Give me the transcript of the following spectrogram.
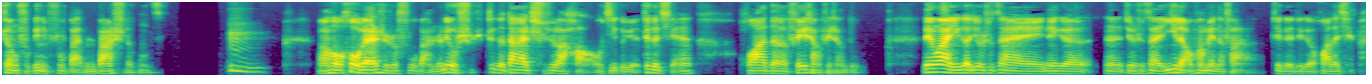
政府给你付百分之八十的工资，嗯。然后后边是付百分之六十，这个大概持续了好几个月，这个钱花的非常非常多。另外一个就是在那个，呃，就是在医疗方面的发这个这个花的钱嘛，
